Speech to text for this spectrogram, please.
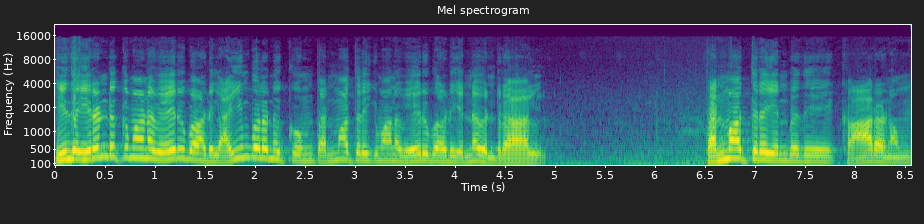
இந்த இரண்டுக்குமான வேறுபாடில் ஐம்பலனுக்கும் தன்மாத்திரைக்குமான வேறுபாடு என்னவென்றால் தன்மாத்திரை என்பது காரணம்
